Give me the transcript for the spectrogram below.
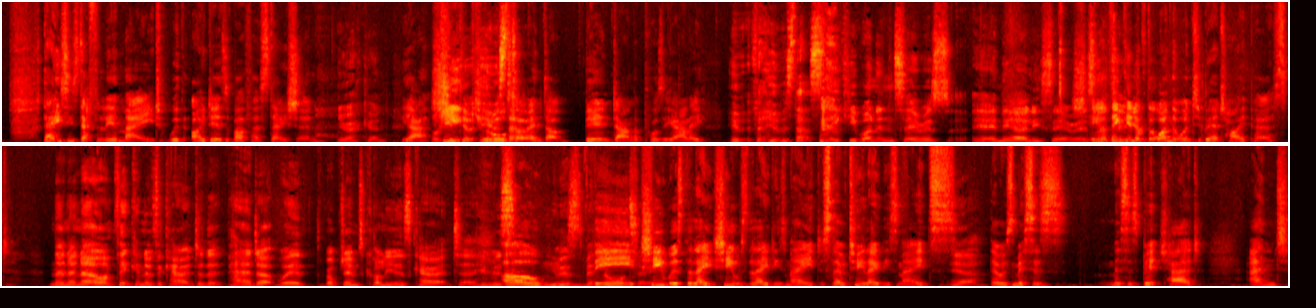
Daisy's definitely a maid with ideas above her station. You reckon? Yeah, Well, she, she could- could who was also that- end up being down the prosy alley. Who who was that sneaky one in series in the early series? You're thinking you- of the one that wanted to be a typist. No, no, no. I'm thinking of the character that paired up with Rob James Collier's character, who was Oh, who was a bit the naughty. she was the late she was the lady's maid. So there were two ladies' maids. Yeah, There was Mrs. Mrs. Bitchhead and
